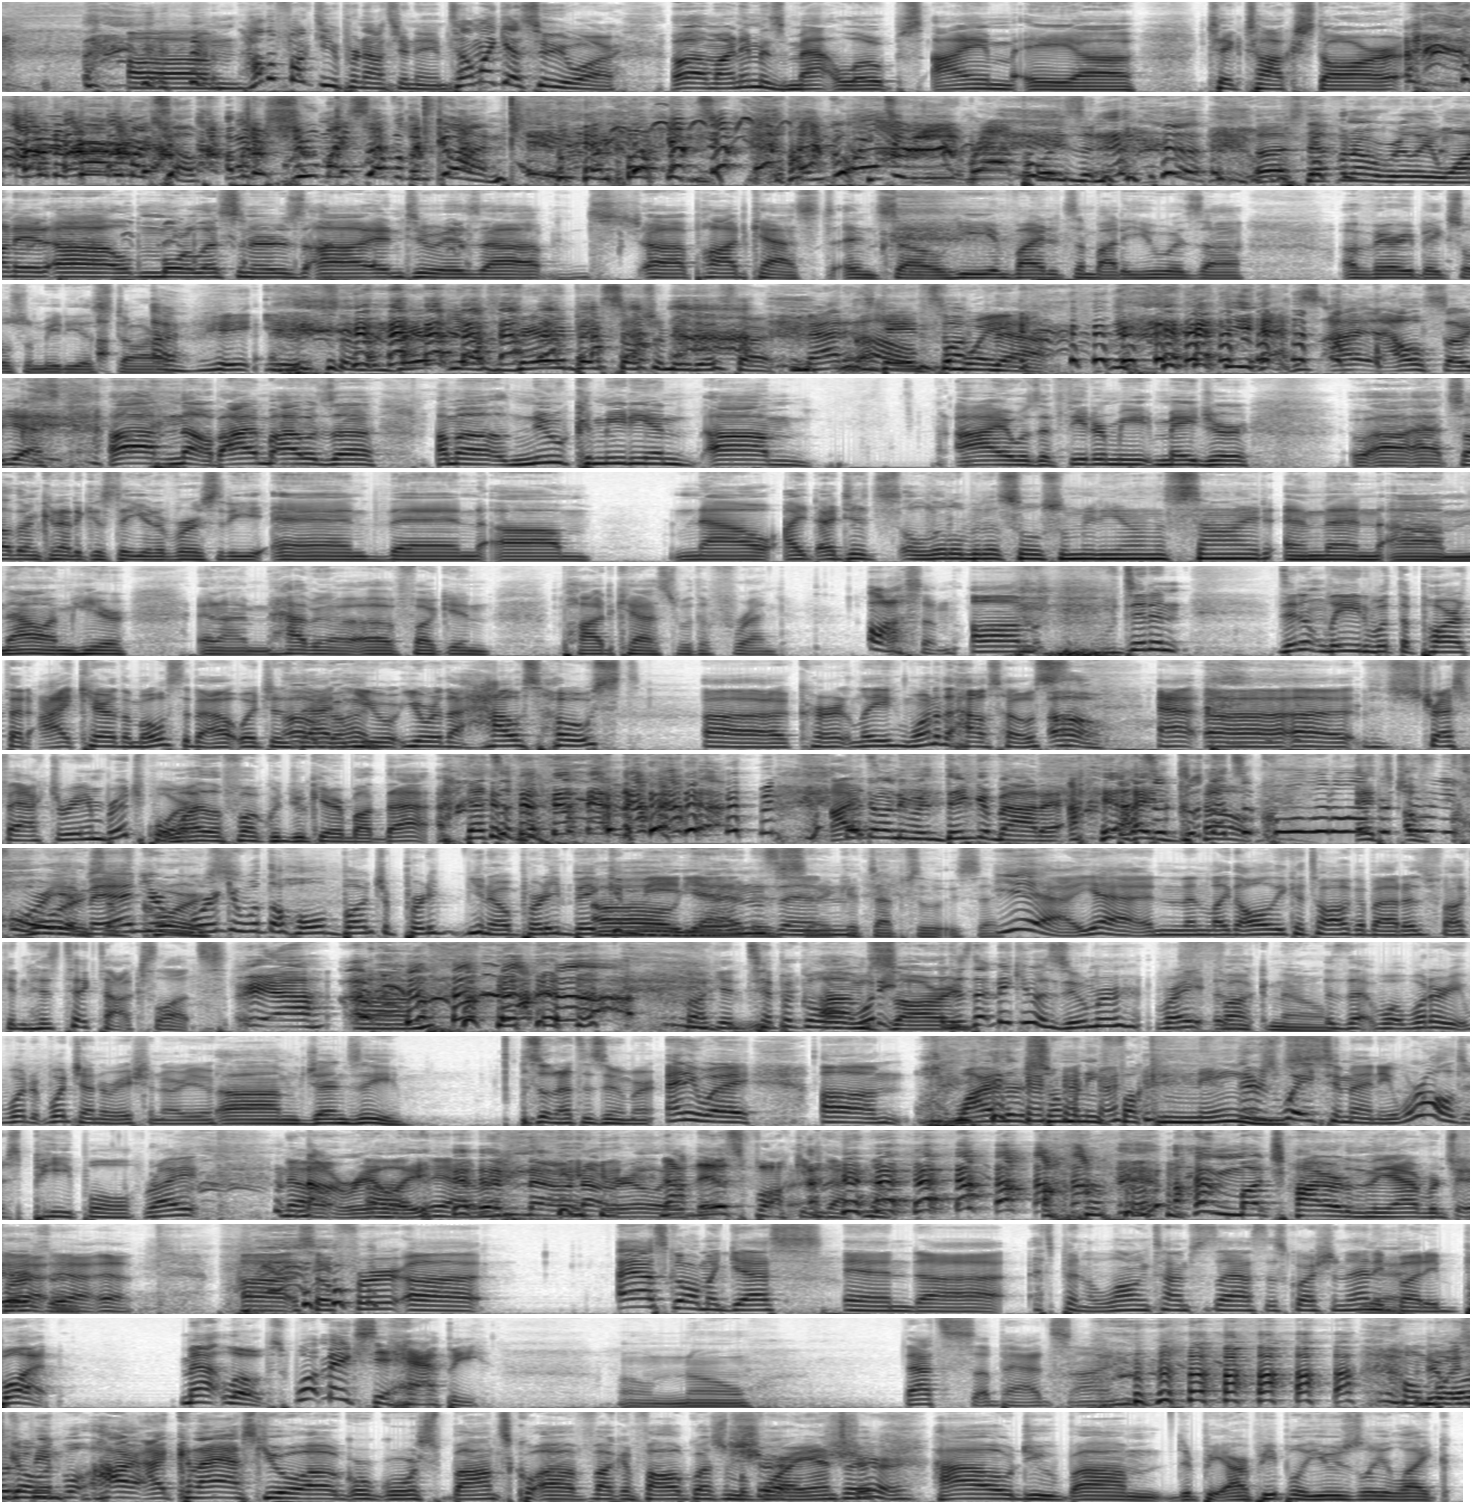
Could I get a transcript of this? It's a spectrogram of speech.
Um, how the fuck do you pronounce your name? Tell my guess who you are. uh, my name is Matt Lopes. I'm a uh, TikTok star. I'm gonna murder myself. I'm gonna shoot myself with a gun. I'm going to, I'm going to eat rat poison. uh, Stefano really wanted uh, more listeners uh, into his uh, uh, podcast, and so he invited somebody who was uh, a very big social media star. I hate you so. Very, yes, very big social media star. Matt has No, gained some weight. that. yes, I also yes. Um, no, but I'm, I was a I'm a new comedian. Um, I was a theater me- major uh, at Southern Connecticut State University, and then um, now I, I did a little bit of social media on the side, and then um, now I'm here and I'm having a, a fucking podcast with a friend. Awesome. Um, didn't didn't lead with the part that I care the most about, which is Oh, that you you are the house host. Uh, currently one of the house hosts. Oh. at uh, uh, Stress Factory in Bridgeport. Why the fuck would you care about that? That's a I don't even think about it. I, that's, I a, cool- that's a cool little opportunity for you, man. You're course. working with a whole bunch of pretty, you know, pretty big Oh yeah, it comedians, and sick. It's absolutely sick. yeah, yeah, and then like all he could talk about is fucking his TikTok sluts. Yeah. Fucking typical. I'm what do you- sorry. Does that make you a Zoomer? Right? Fuck no. Is that what? What are you? What? What generation are you? Um, Gen Z. so that's a Zoomer. Anyway, um, Why are there so many fucking names? there's way too many. We're all just people, right? No, Not really. uh, yeah, right. No, not really. not this fucking guy. No. I'm much higher than the average yeah, person. yeah, yeah. Uh, so for uh, I ask all my guests, and uh, it's been a long time since I asked this question to anybody. But Matt Lopes, what makes you happy? Oh no. That's a bad sign. Homeboy's going. people? I, can I ask you a response, uh, fucking follow up question before Sure, I answer? sure. How do um do, are people usually like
